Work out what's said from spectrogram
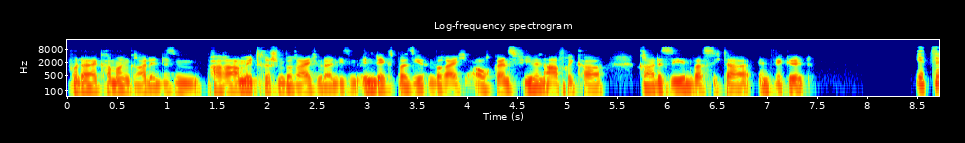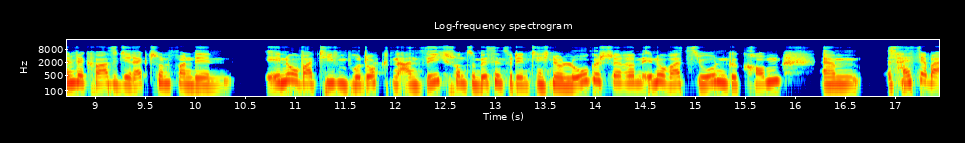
Von daher kann man gerade in diesem parametrischen Bereich oder in diesem indexbasierten Bereich auch ganz viel in Afrika gerade sehen, was sich da entwickelt. Jetzt sind wir quasi direkt schon von den innovativen Produkten an sich schon so ein bisschen zu den technologischeren Innovationen gekommen. Ähm, es heißt ja bei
